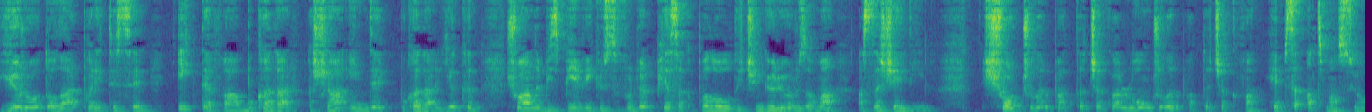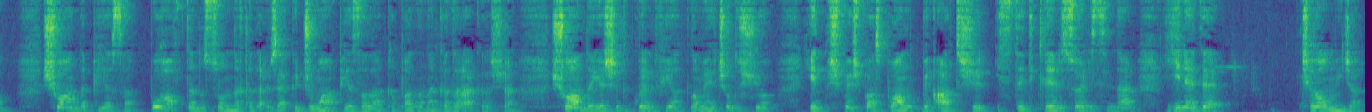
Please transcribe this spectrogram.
Euro dolar paritesi ilk defa bu kadar aşağı indi. Bu kadar yakın. Şu anda biz 1,04 piyasa kapalı olduğu için görüyoruz ama aslında şey değil. Shortçuları patlatacaklar, longcuları patlatacak falan. Hepsi atmasyon. Şu anda piyasa bu haftanın sonuna kadar özellikle cuma piyasalar kapanana kadar arkadaşlar şu anda yaşadıklarını fiyatlamaya çalışıyor. 75 bas puanlık bir artışı istediklerini söylesinler. Yine de şey olmayacak.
